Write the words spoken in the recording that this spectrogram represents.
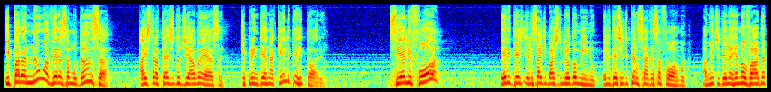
E para não haver essa mudança, a estratégia do diabo é essa: te prender naquele território. Se ele for, ele, deixa, ele sai debaixo do meu domínio. Ele deixa de pensar dessa forma. A mente dele é renovada,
